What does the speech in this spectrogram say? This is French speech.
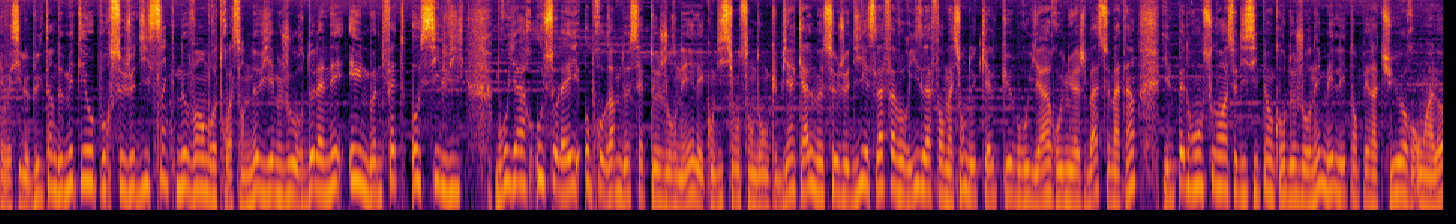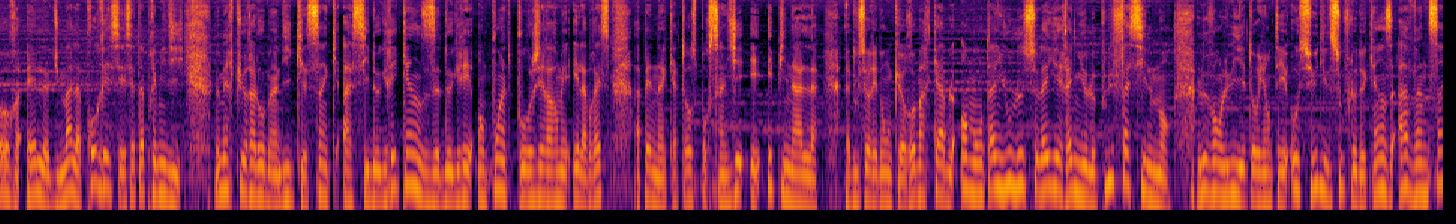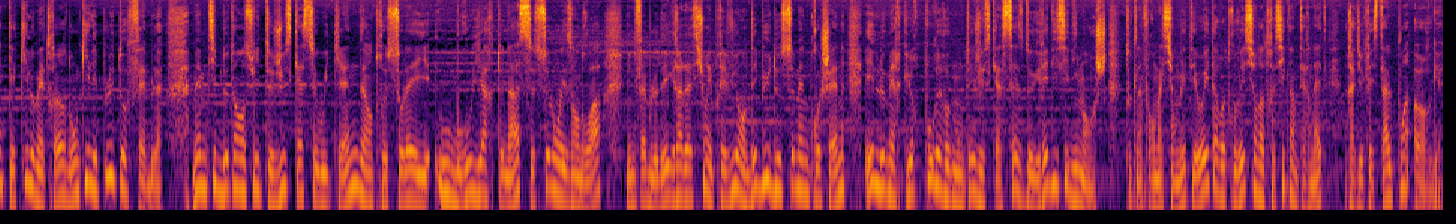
Et voici le bulletin de météo pour ce jeudi 5 novembre, 309e jour de l'année et une bonne fête aux Sylvie. Brouillard ou soleil au programme de cette journée. Les conditions sont donc bien calmes ce jeudi et cela favorise la formation de quelques brouillards ou nuages bas ce matin. Ils peineront souvent à se dissiper en cours de journée, mais les températures ont alors, elles, du mal à progresser cet après-midi. Le mercure à l'aube indique 5 à 6 degrés, 15 degrés en pointe pour Gérardmer et la Bresse, à peine 14 pour Saint-Dié et Épinal. La douceur est donc remarquable en montagne où le soleil règne le plus facilement. Le vent, lui, est orienté au sud, il souffle de 15 à 25 km heure, donc il est plutôt faible. Même type de temps ensuite jusqu'à ce week-end, entre soleil ou brouillard tenace selon les endroits. Une faible dégradation est prévue en début de semaine prochaine et le mercure pourrait remonter jusqu'à 16 degrés d'ici dimanche. Toute l'information météo est à retrouver sur notre site internet radiocristal.org.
